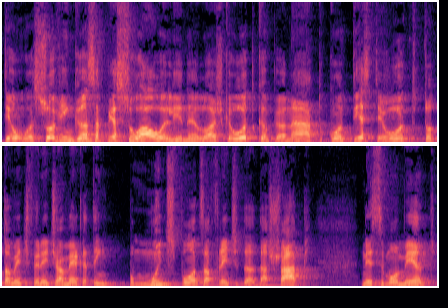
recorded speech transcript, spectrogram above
ter a sua vingança pessoal ali, né? Lógico que é outro campeonato, o contexto é outro, totalmente diferente. A América tem muitos pontos à frente da, da Chape nesse momento,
